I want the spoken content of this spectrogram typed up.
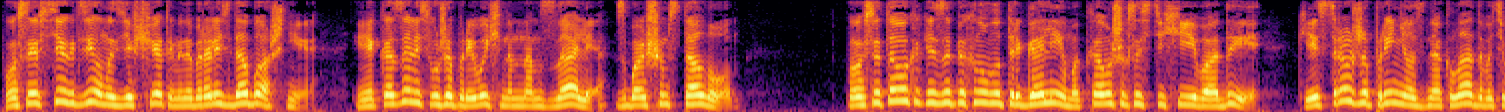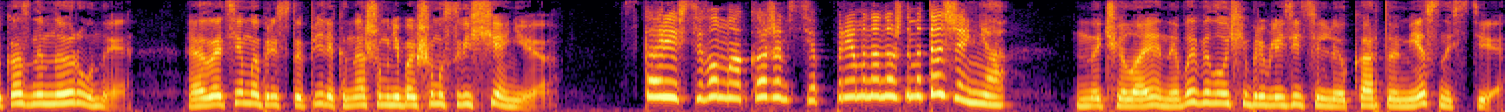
После всех дел мы с девчатами добрались до башни и оказались в уже привычном нам зале с большим столом. После того, как я запихнул внутрь голема камушек со стихией воды, сразу же принялась накладывать указанные мной руны, а затем мы приступили к нашему небольшому совещанию. «Скорее всего, мы окажемся прямо на нужном этаже, ня!» Начала Энн и вывела очень приблизительную карту местности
